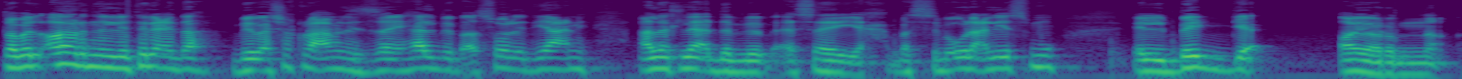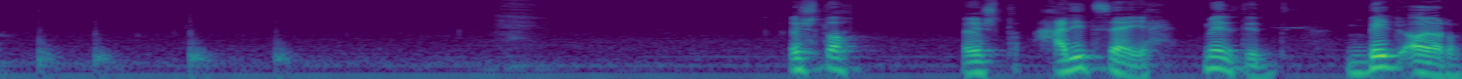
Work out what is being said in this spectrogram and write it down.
طب ال iron اللي طلع ده بيبقى شكله عامل إزاي؟ هل بيبقى solid يعني؟ قال لك لا ده بيبقى سايح. بس بقول عليه اسمه ال pig iron قشطة؟ قشطة. حديد سايح. melted pig iron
